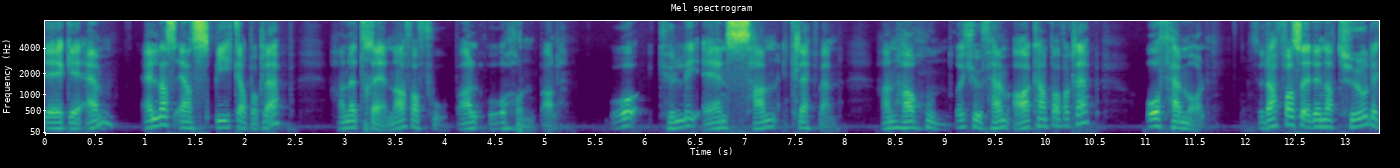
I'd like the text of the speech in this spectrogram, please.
DGM. Ellers er han spiker på Klepp. Han er trener for fotball og håndball. Og Kulli er en sann Klepp-venn. Han har 125 A-kamper for Klepp og fem mål. Så Derfor så er det naturlig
